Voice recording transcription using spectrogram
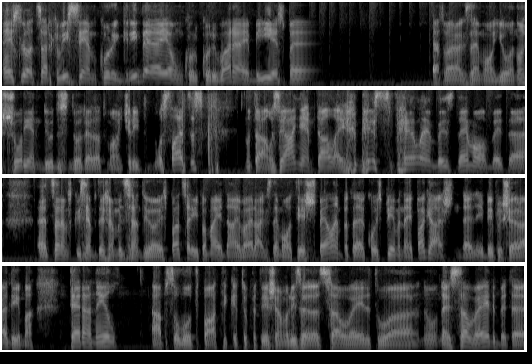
Es ļoti ceru, ka visiem, kuri gribēja un kur, kuri varēja, bija iespēja vairāk zemo, jo no šodien, 22. datumā, viņš arī noslēdzas. Nu tā, uz jāņem tā, lai bez spēlēm, bez demo, bet uh, cerams, ka visiem patiešām interesanti, jo es pats arī pamēģināju vairākas demo tieši spēlēm, pat uh, ko es pieminēju pagājušajā nedēļā, iepriekšējā raidījumā, Terra Nil absolūti patika. Tu patiešām vari izveidot savu veidu, to nu, nevis savu veidu, bet uh,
